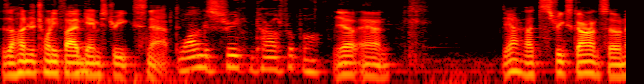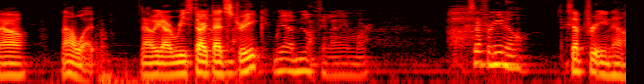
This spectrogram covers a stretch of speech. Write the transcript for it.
There's a 125 game streak snapped. Longest streak in college football. Yeah, and yeah, that streak's gone. So now, now what? Now we got to restart that streak, We have nothing anymore, except for Eno except for Eno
